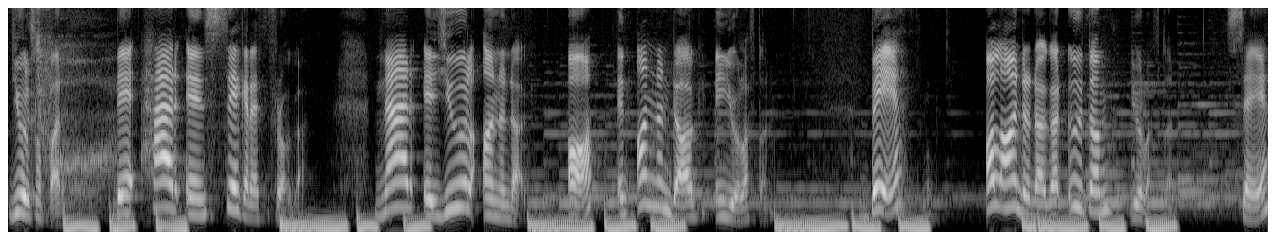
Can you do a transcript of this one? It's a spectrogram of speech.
julklappar. Det här är en säkerhetsfråga. När är jul annandag? A. En annan dag än julafton. B. Alla andra dagar utom julafton. C.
